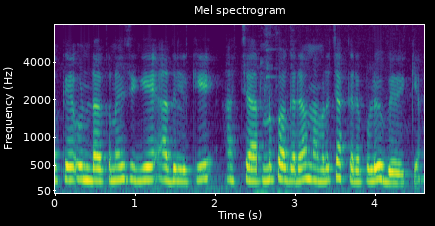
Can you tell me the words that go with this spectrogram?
ഒക്കെ ഉണ്ടാക്കണമെന്ന് വെച്ചെങ്കിൽ അതിലേക്ക് അച്ചാറിന് പകരം നമ്മൾ ചക്കരപ്പുളി ഉപയോഗിക്കാം.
